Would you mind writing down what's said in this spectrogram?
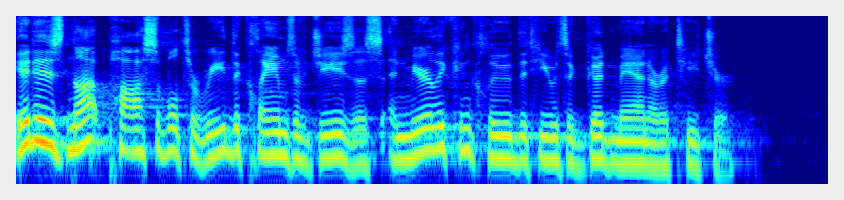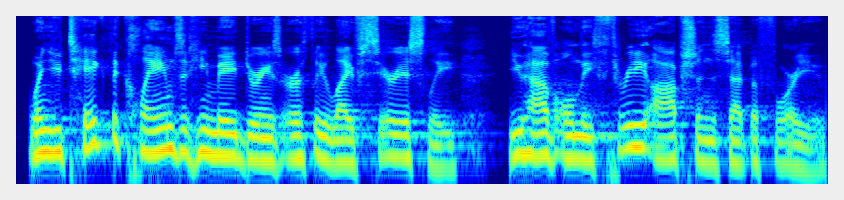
It is not possible to read the claims of Jesus and merely conclude that he was a good man or a teacher. When you take the claims that he made during his earthly life seriously, you have only three options set before you.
